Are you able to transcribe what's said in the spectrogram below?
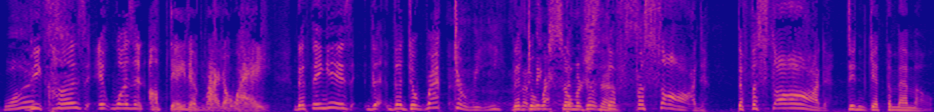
What? Because it wasn't updated right away. The thing is, the, the directory, the direct, so the, the facade, the facade didn't get the memo,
